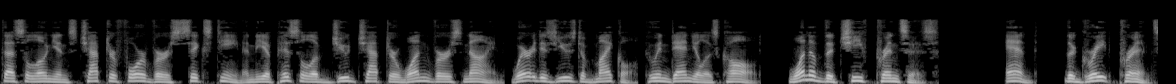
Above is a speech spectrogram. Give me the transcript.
Thessalonians chapter 4 verse 16 and the Epistle of Jude chapter 1 verse 9, where it is used of Michael, who in Daniel is called one of the chief princes, and the great prince.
